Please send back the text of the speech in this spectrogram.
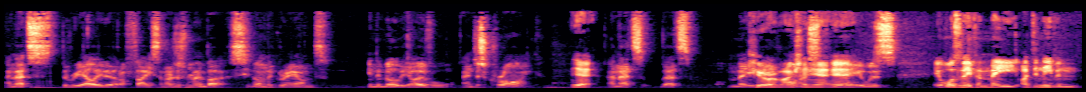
and that's the reality that I face. And I just remember sitting on the ground in the middle of the oval and just crying. yeah, and that's that's me. Pure emotion, honest. yeah, yeah. It was. It wasn't even me. I didn't even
